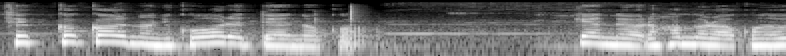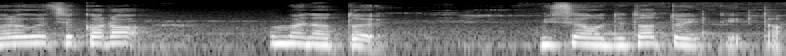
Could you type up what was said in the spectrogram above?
せっかくあるのに壊れてんのか。件の夜羽村はこの裏口からホメだと店を出たと言っていた。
